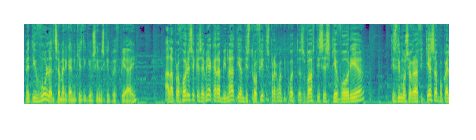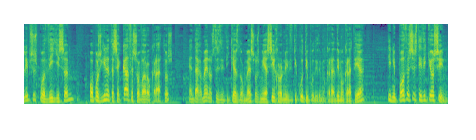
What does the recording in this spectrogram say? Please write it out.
με τη βούλα της Αμερικανικής δικαιοσύνης και του FBI, αλλά προχώρησε και σε μια καραμπινάτη αντιστροφή της πραγματικότητας. Βάφτισε σκευωρία τις δημοσιογραφικές αποκαλύψεις που οδήγησαν, όπως γίνεται σε κάθε σοβαρό κράτος, ενταγμένο στις δυτικές δομές, ως μια σύγχρονη δυτικού τύπου δημοκρατία, την υπόθεση στη δικαιοσύνη.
